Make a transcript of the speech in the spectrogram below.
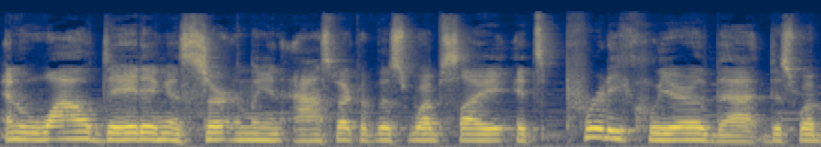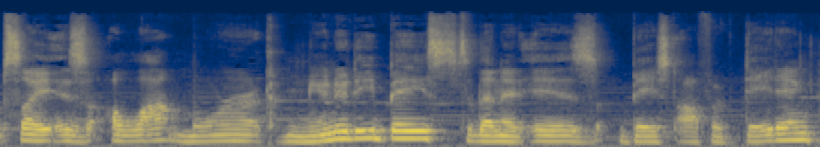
And while dating is certainly an aspect of this website, it's pretty clear that this website is a lot more community based than it is based off of dating.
